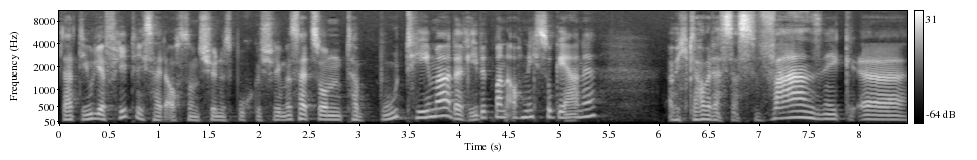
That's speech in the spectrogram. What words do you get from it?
da hat Julia Friedrichs halt auch so ein schönes Buch geschrieben, ist halt so ein Tabuthema, da redet man auch nicht so gerne. Aber ich glaube, dass das wahnsinnig, äh,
